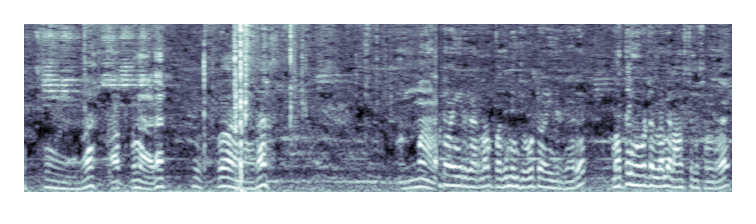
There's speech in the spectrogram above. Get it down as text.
அப்பாடா அப்பாடா அப்பாடா அம்மாடா ஓட்டு வாங்கியிருக்காருன்னா பதினஞ்சு ஓட்டு வாங்கியிருக்காரு. மற்றவங்க ஓட்டு எல்லாமே லாஸ்ட்டில் சொல்கிறேன்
